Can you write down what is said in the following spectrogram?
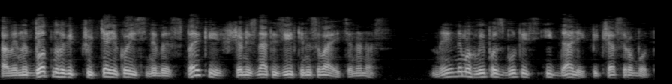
але надотного відчуття якоїсь небезпеки, що не знати, звідки насувається на нас ми не могли позбутись і далі під час роботи.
